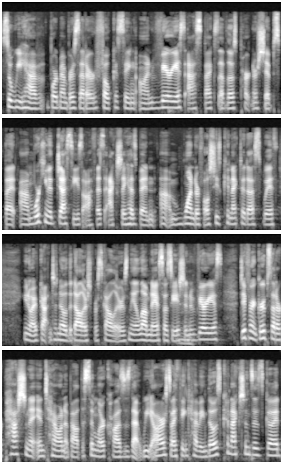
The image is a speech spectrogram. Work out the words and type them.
so we have board members that are focusing on various aspects of those partnerships. But um, working with Jesse's office actually has been um, wonderful. She's connected us with, you know, I've gotten to know the Dollars for Scholars and the Alumni Association mm-hmm. and various different groups that are passionate in town about the similar causes that we are. So I think having those connections is good,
